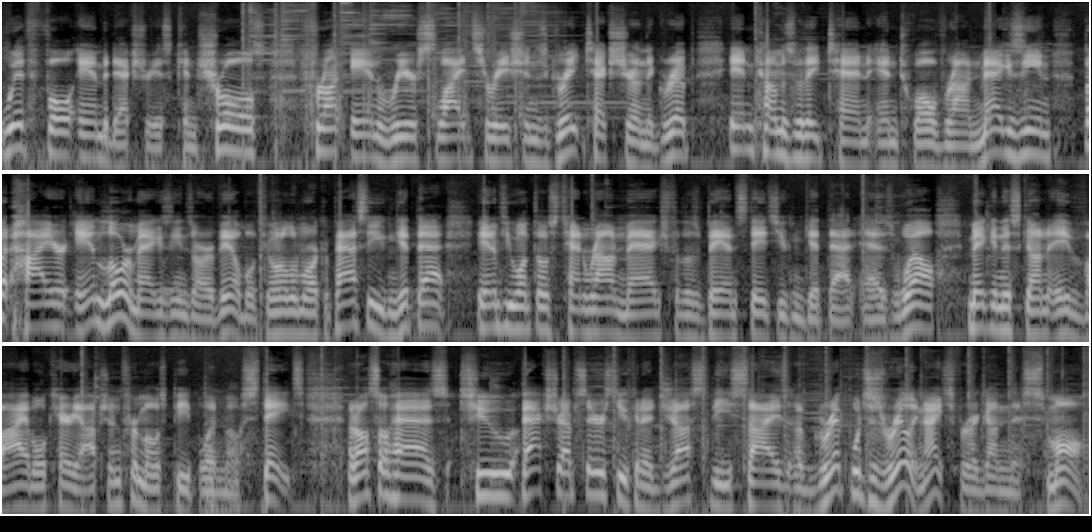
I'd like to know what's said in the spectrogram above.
with full ambidextrous controls, front and rear slide serrations, great texture on the grip, and comes with a 10 and 12 round magazine, but higher and lower magazines are available. If you want a little more capacity, you can get that. And if you want those 10 round mags for those banned states, you can get that as well, making this gun a viable carry option for most people in most states. It also has two back straps there so you can adjust the size of grip, which is really nice for a gun this small.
